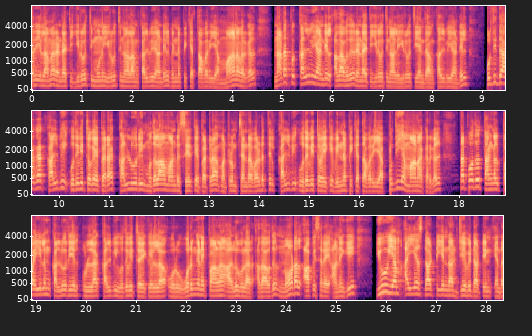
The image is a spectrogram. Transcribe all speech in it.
அது இல்லாமல் ரெண்டாயிரத்தி இருபத்தி மூணு இருபத்தி நாலாம் கல்வியாண்டில் விண்ணப்பிக்க தவறிய மாணவர்கள் நடப்பு கல்வியாண்டில் அதாவது ரெண்டாயிரத்தி இருபத்தி நாலு இருபத்தி ஐந்தாம் கல்வியாண்டில் புதிதாக கல்வி உதவித்தொகை பெற கல்லூரி முதலாம் ஆண்டு சேர்க்கை பெற்ற மற்றும் சென்ற வருடத்தில் கல்வி உதவித்தொகைக்கு விண்ணப்பிக்க தவறிய புதிய மாணாக்கர்கள் தற்போது தங்கள் பயிலும் கல்லூரியில் உள்ள கல்வி உதவித்தொகைக்குள்ள ஒரு ஒருங்கிணைப்பான அலுவலர் அதாவது நோடல் ஆபீசரை அணுகி UMIS dot TN dot GOV dot in என்ற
